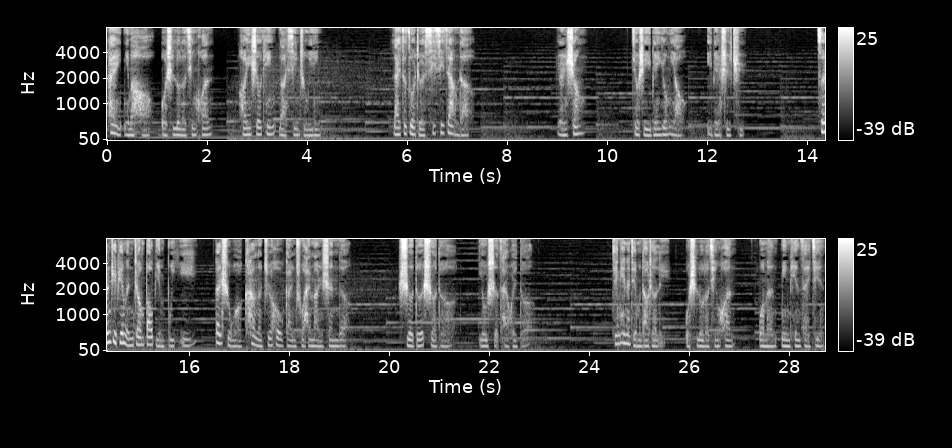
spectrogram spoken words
嗨，你们好，我是洛洛清欢，欢迎收听暖心竹音。来自作者西西酱的。人生，就是一边拥有，一边失去。虽然这篇文章褒贬不一，但是我看了之后感触还蛮深的。舍得，舍得，有舍才会得。今天的节目到这里，我是洛洛清欢，我们明天再见。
